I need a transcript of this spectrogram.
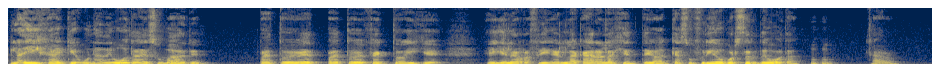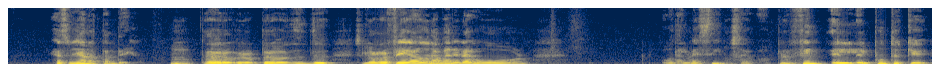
la hija, que es una devota de su madre, para estos, para estos efectos, y que ella le refriega en la cara a la gente que ha sufrido por ser devota, claro, eso ya no es tan de hijo. Pero, pero, pero, se lo refriega de una manera como o tal vez sí, no sé. Pero en fin, el, el punto es que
